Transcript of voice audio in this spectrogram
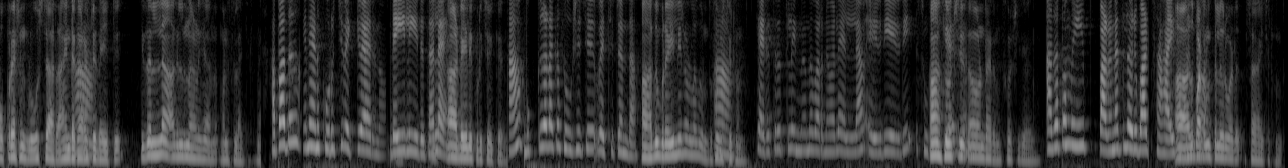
ഓപ്പറേഷൻ ബ്ലൂ സ്റ്റാർ അതിന്റെ കറക്റ്റ് ഡേറ്റ് ഇതെല്ലാം അതിൽ നിന്നാണ് ഞാൻ മനസ്സിലാക്കിയത്. അപ്പൊ അത് എങ്ങനെയാണ്? കുറിച്ച് വെക്കുമായിരുന്നു ഡെയിലി ഇരുന്ന് അല്ലേ? ആ ഡെയിലി കുറിച്ച് വെക്കുമായിരുന്നു ആ ബുക്കുകളൊക്കെ സൂക്ഷിച്ച് വെച്ചിട്ടുണ്ടോ? ആ അത് ബ്രെയിലിലുള്ളതുണ്ട് സൂക്ഷിച്ചിട്ടുണ്ട്. ചരിത്രത്തിൽ ഇന്നെന്ന് പറഞ്ഞ പോലെ എല്ലാം എഴുതി എഴുതി ആ സൂക്ഷിച്ചു ഉണ്ടായിരുന്നു സൂക്ഷിക്കുമായിരുന്നു അതപ്പം ഈ പഠനത്തിൽ ഒരുപാട് ആ അത് സഹായിച്ചിട്ടുണ്ട്? പഠനത്തിൽ ഒരുപാട് സഹായിച്ചിട്ടുണ്ട്.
